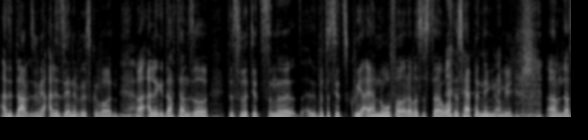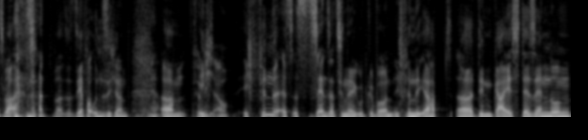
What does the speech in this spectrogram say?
also da sind wir alle sehr nervös geworden, Ja. weil alle gedacht haben so, das wird jetzt so eine, wird das jetzt Queer Eye Hannover oder was ist da, what is happening irgendwie? ähm, das war, das war sehr verunsichernd. Ja, ähm, für ich, mich auch. Ich finde, es ist sensationell gut geworden. Ich finde, ihr habt äh, den Geist der Sendung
